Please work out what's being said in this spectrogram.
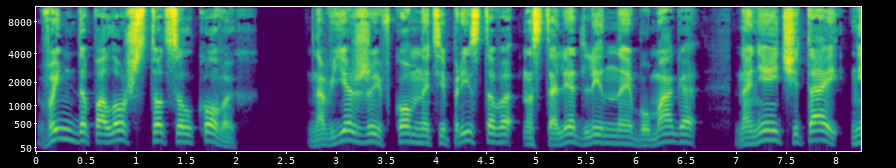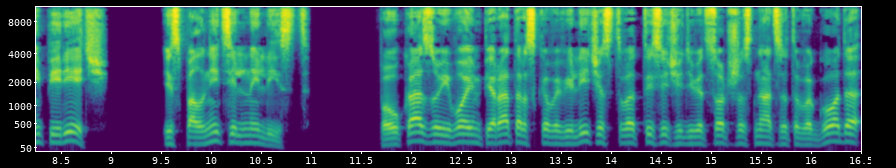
Вынь да положь сто целковых. На въезжей в комнате пристава на столе длинная бумага, на ней читай, не перечь. Исполнительный лист. По указу его императорского величества 1916 года,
